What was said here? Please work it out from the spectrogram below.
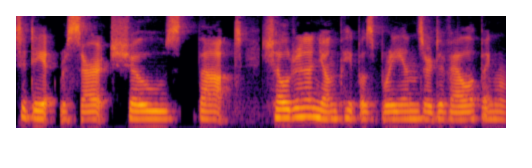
to date research shows that children and young people's brains are developing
